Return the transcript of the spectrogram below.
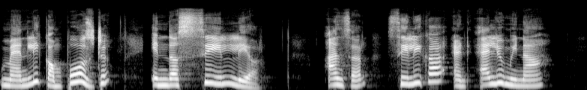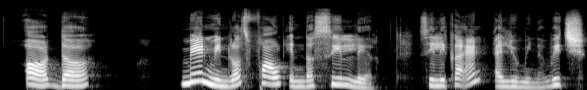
mainly composed in the seal layer answer silica and alumina are the main minerals found in the seal layer silica and alumina which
